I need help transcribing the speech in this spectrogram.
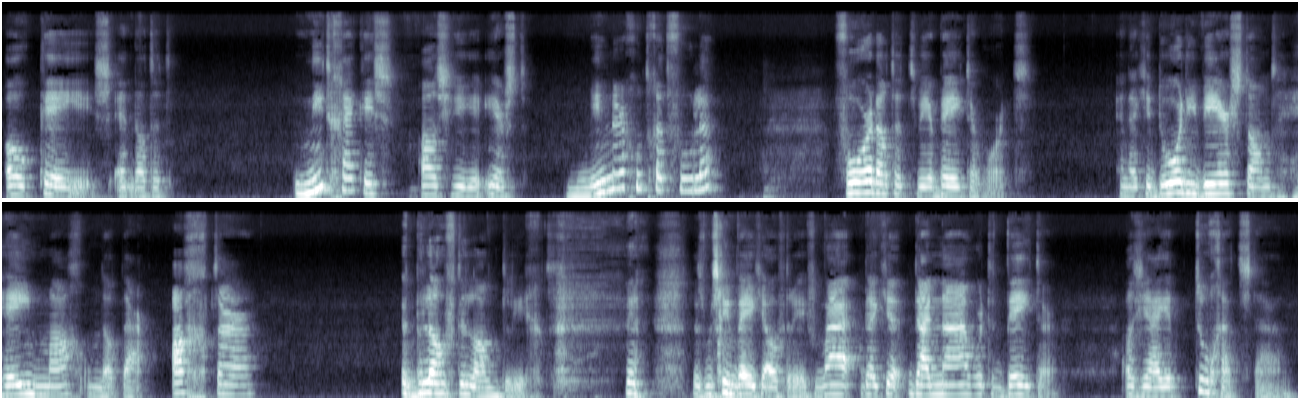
oké is. En dat het niet gek is als je je eerst minder goed gaat voelen, voordat het weer beter wordt. En dat je door die weerstand heen mag, omdat daarachter het beloofde land ligt. dat is misschien een beetje overdreven, maar dat je daarna wordt het beter als jij het toe gaat staan.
